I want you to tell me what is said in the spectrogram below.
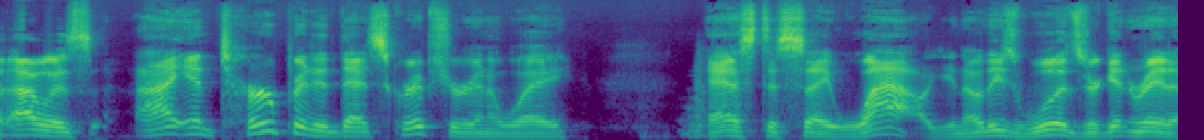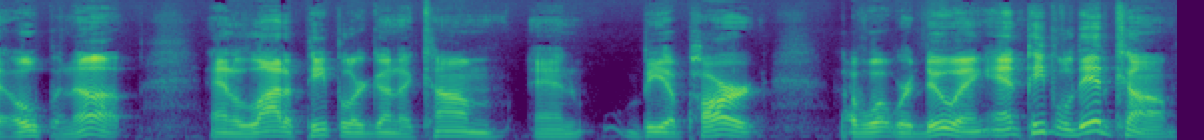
I was, I interpreted that scripture in a way as to say, wow, you know, these woods are getting ready to open up and a lot of people are going to come and be a part of what we're doing. And people did come.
